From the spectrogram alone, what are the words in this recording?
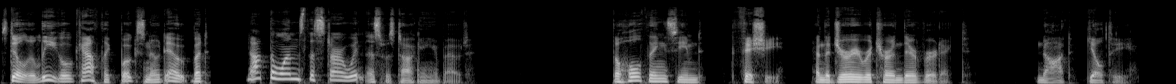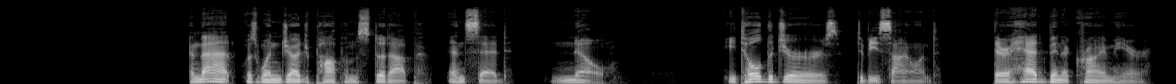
Still illegal Catholic books, no doubt, but not the ones the star witness was talking about. The whole thing seemed fishy, and the jury returned their verdict not guilty. And that was when Judge Popham stood up and said, No. He told the jurors to be silent. There had been a crime here.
